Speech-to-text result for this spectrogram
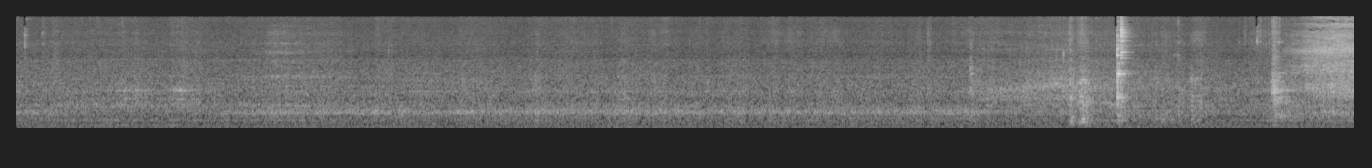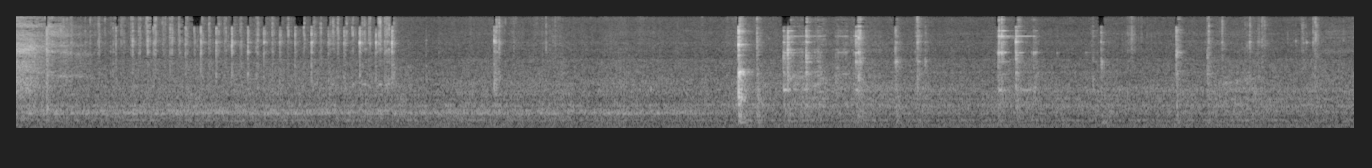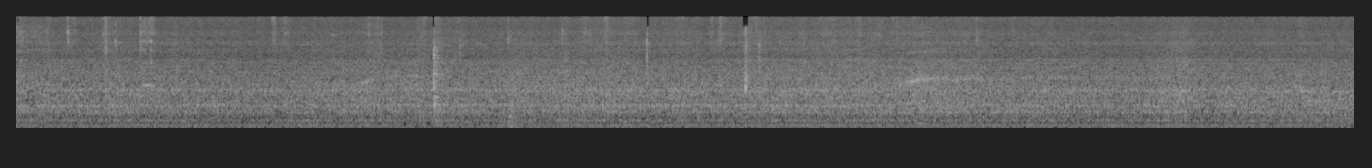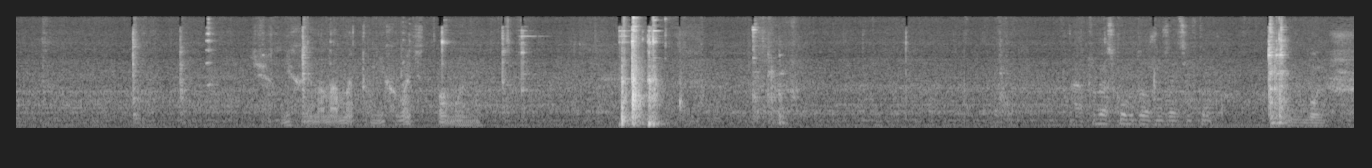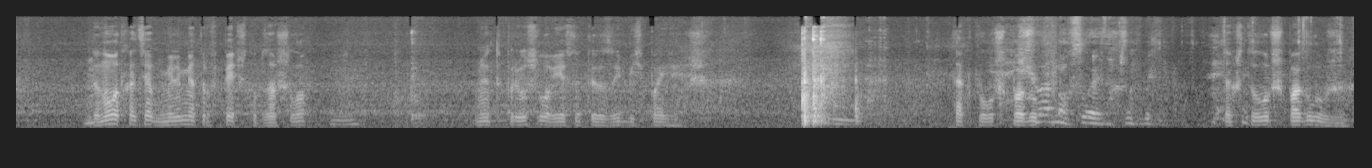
Нам этого не хватит, по-моему. А туда сколько должен зайти в трубку? Больше. Да ну вот хотя бы миллиметров 5, чтобы зашло. Но это при условии, если ты заебись поедешь. Так-то лучше Еще поглубже. одно условие должно быть. Так что лучше поглубже.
